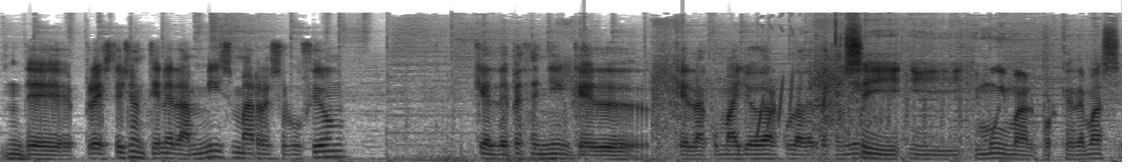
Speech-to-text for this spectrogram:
de PlayStation tiene la misma resolución que el de PC que el, que el Akumayo Drácula de PC Engine. Sí, y, y muy mal, porque además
